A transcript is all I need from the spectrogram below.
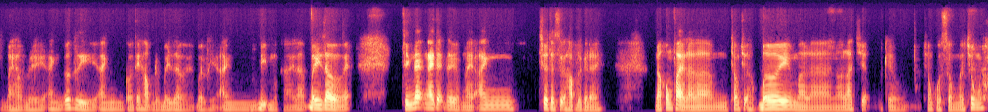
bài học đấy anh ước gì anh có thể học được bây giờ ấy, bởi vì anh bị một cái là bây giờ ấy. Chính tại ngay tại thời điểm này anh chưa thật sự học được cái đấy. Nó không phải là, là trong chuyện học bơi mà là nó là chuyện kiểu trong cuộc sống nói chung ấy.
